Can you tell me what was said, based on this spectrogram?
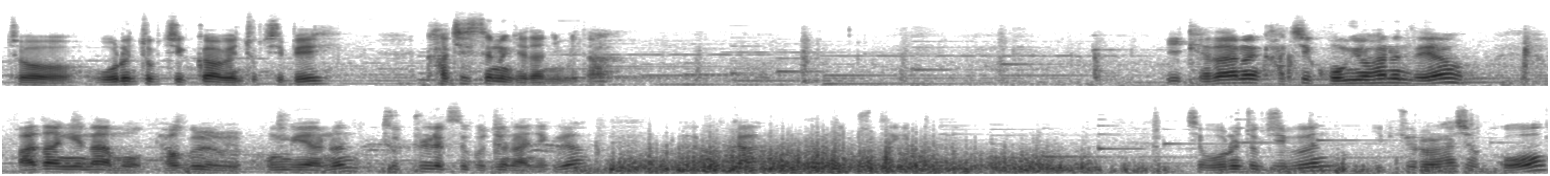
저 오른쪽 집과 왼쪽 집이 같이 쓰는 계단입니다. 이 계단은 같이 공유하는데요. 마당이나 뭐 벽을 공유하는 두플렉스 구조는 아니고요. 각각 주택입니다. 지금 오른쪽 집은 입주를 하셨고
